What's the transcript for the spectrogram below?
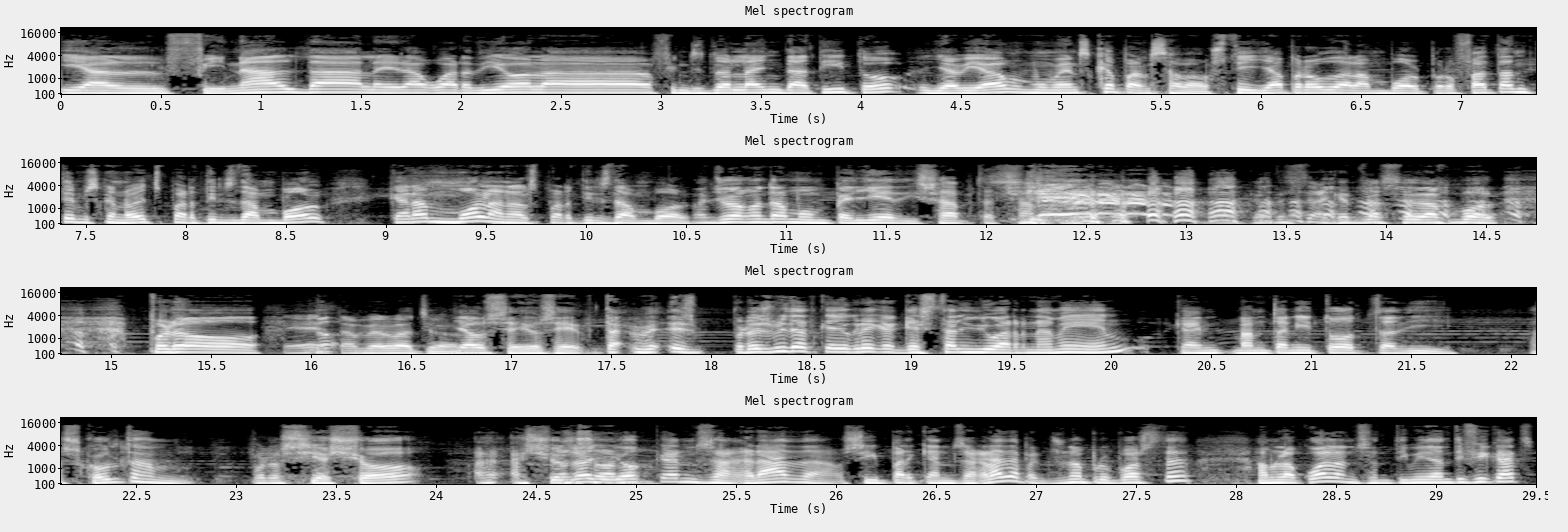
I al final de l'era Guardiola, fins i tot l'any de Tito, hi havia moments que pensava, hosti, ja prou de l'handbol, però fa tant temps que no veig partits d'handbol que ara em molen els partits d'handbol. Van jugar contra el Montpellier dissabte, Champions. aquest, aquest va ser d'handbol. Però... Eh, també el vaig veure. Ja ho sé, ja ho sé. És, però és veritat que jo crec que aquest enlluernament que vam tenir tots a dir escolta'm, però si això això és Ens allò que ens agrada, o sigui, perquè ens agrada, perquè és una proposta amb la qual ens sentim identificats,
